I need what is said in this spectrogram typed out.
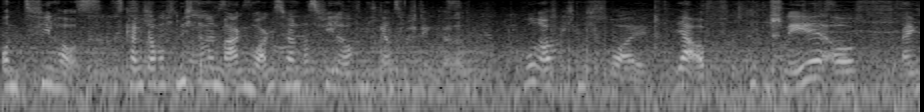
und viel Haus. Das kann ich auch auf nüchternen Magen morgens hören, was viele auch nicht ganz verstehen können. Worauf ich mich freue? Ja, auf guten Schnee, auf ein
